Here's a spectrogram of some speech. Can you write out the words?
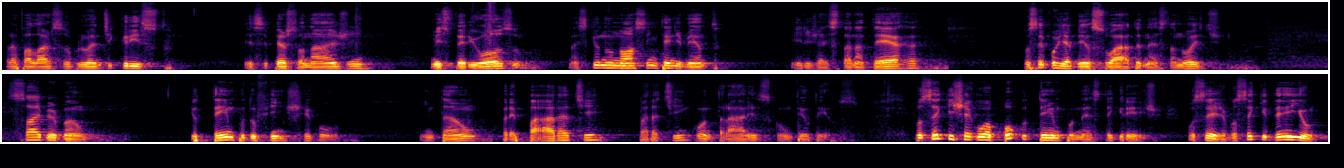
para falar sobre o anticristo. Esse personagem misterioso, mas que no nosso entendimento ele já está na terra. Você foi abençoada nesta noite? Saiba, irmão, que o tempo do fim chegou. Então, prepara-te para te encontrares com teu Deus. Você que chegou há pouco tempo nesta igreja, ou seja, você que veio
